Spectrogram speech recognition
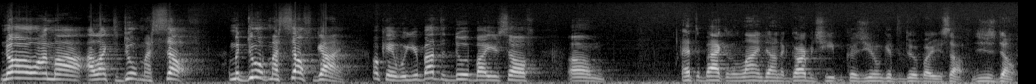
No, I'm, uh, I like to do it myself. I'm a do it myself guy. Okay, well, you're about to do it by yourself um, at the back of the line down the garbage heap because you don't get to do it by yourself. You just don't.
